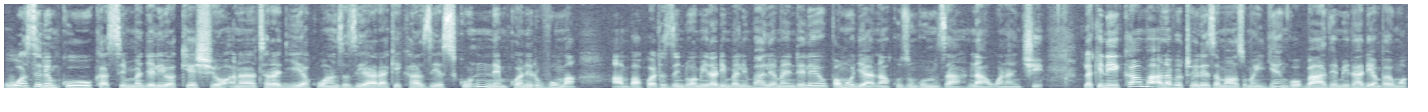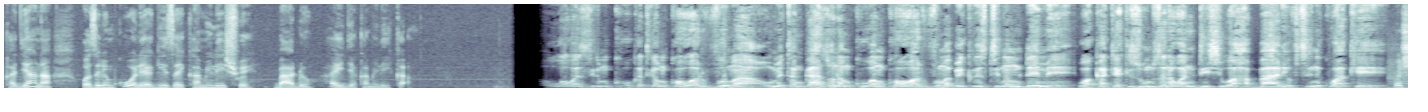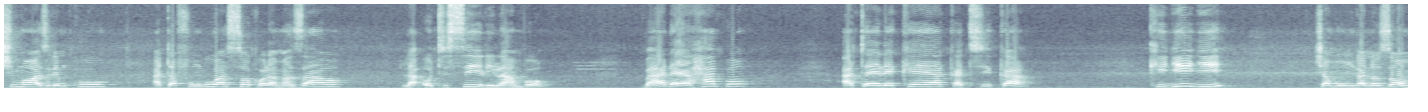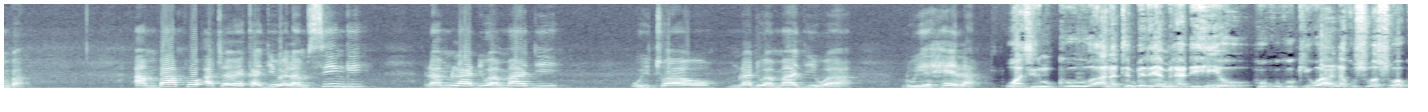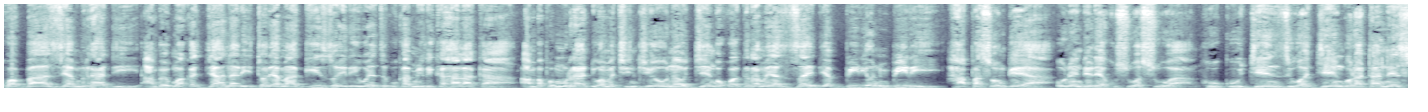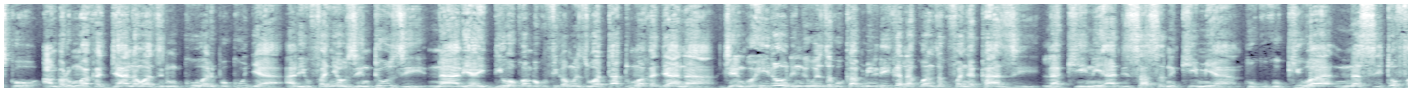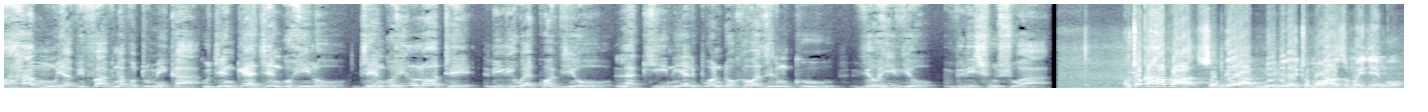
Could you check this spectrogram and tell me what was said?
Waziri Mkuu Kassim Majaliwa kesho anatarajia kuanza ziara ya kikazi ya siku nne mkoani Ruvuma ambapo atazindua miradi mbalimbali ya maendeleo pamoja na kuzungumza na wananchi. Lakini kama anavyotueleza Mawazo Maijengo, baadhi ya miradi ambayo mwaka jana waziri mkuu aliagiza ikamilishwe bado haijakamilika. wa waziri mkuu katika mkoa wa Ruvuma umetangazwa na mkuu wa mkoa wa Ruvuma Bi Christina Mdeme wakati akizungumza na waandishi wa habari ofisini kwake. Mheshimiwa Waziri Mkuu atafungua soko la mazao la OTC Lilambo. Baada ya hapo ataelekea katika kijiji cha Muungano Zomba ambapo ataweka jiwe la msingi la mradi wa maji uitwao mradi wa maji wa Luyehela. Waziri mkuu anatembelea miradi hiyo huku kukiwa na kusuasua kwa baadhi ya miradi ambayo mwaka jana aliitolea maagizo ili iweze kukamilika haraka, ambapo mradi wa machinjio unaojengwa kwa gharama ya zaidi ya bilioni mbili hapa Songea unaendelea kusuasua, huku ujenzi wa jengo la TANESCO ambalo mwaka jana waziri mkuu alipokuja aliufanyia uzinduzi na aliahidiwa kwamba kufika mwezi wa tatu mwaka jana jengo hilo lingeweza kukamilika na kuanza kufanya kazi, lakini hadi sasa ni kimya, huku kukiwa na sitofahamu ya vifaa vinavyotumika kujengea jengo hilo. Jengo hilo lote liliwekwa vyoo, lakini alipoondoka waziri mkuu vyoo hivyo vilishushwa. Kutoka hapa Songea, mimi naitwa Mawazo Mwaijengo.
